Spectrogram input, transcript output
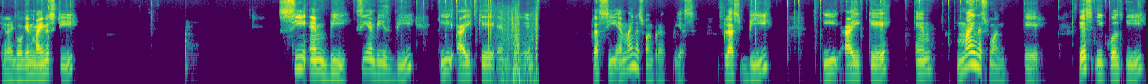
here I go again minus T CMB CMB is B E I K M A plus CM minus 1 perhaps yes plus B E I K M minus 1 A this equals E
